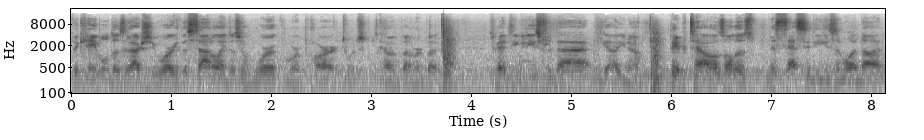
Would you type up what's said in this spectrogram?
the cable doesn't actually work, the satellite doesn't work when we're parked, which is kind of a bummer, but so we got DVDs for that. We got, you know, paper towels, all those necessities and whatnot.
